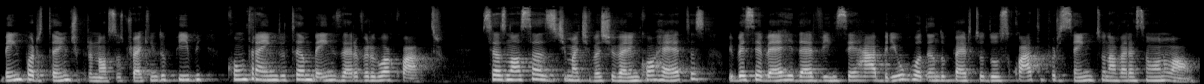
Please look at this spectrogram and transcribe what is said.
bem importante para o nosso tracking do PIB, contraindo também 0,4%. Se as nossas estimativas estiverem corretas, o IBCBR deve encerrar abril rodando perto dos 4% na variação anual.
